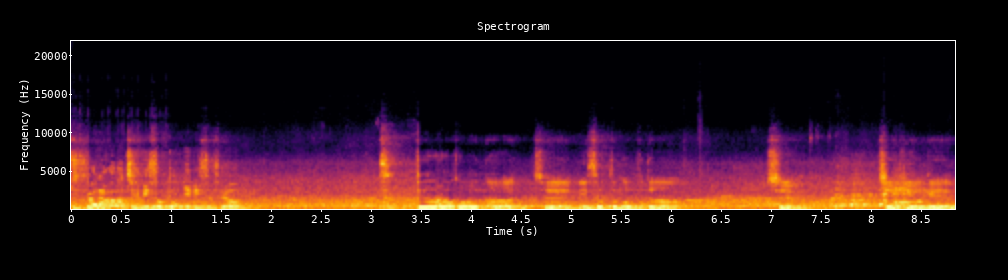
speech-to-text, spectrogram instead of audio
특별하거나 재밌었던 일 있으세요? 특별하거나 재밌었던 것보다 사실 제 기억에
